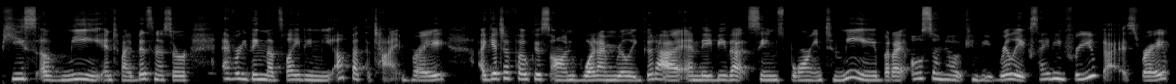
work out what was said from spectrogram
piece of me into my business or everything that's lighting me up at the time, right? I get to focus on what I'm really good at. And maybe that seems boring to me, but I also know it can be really exciting for you guys, right?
